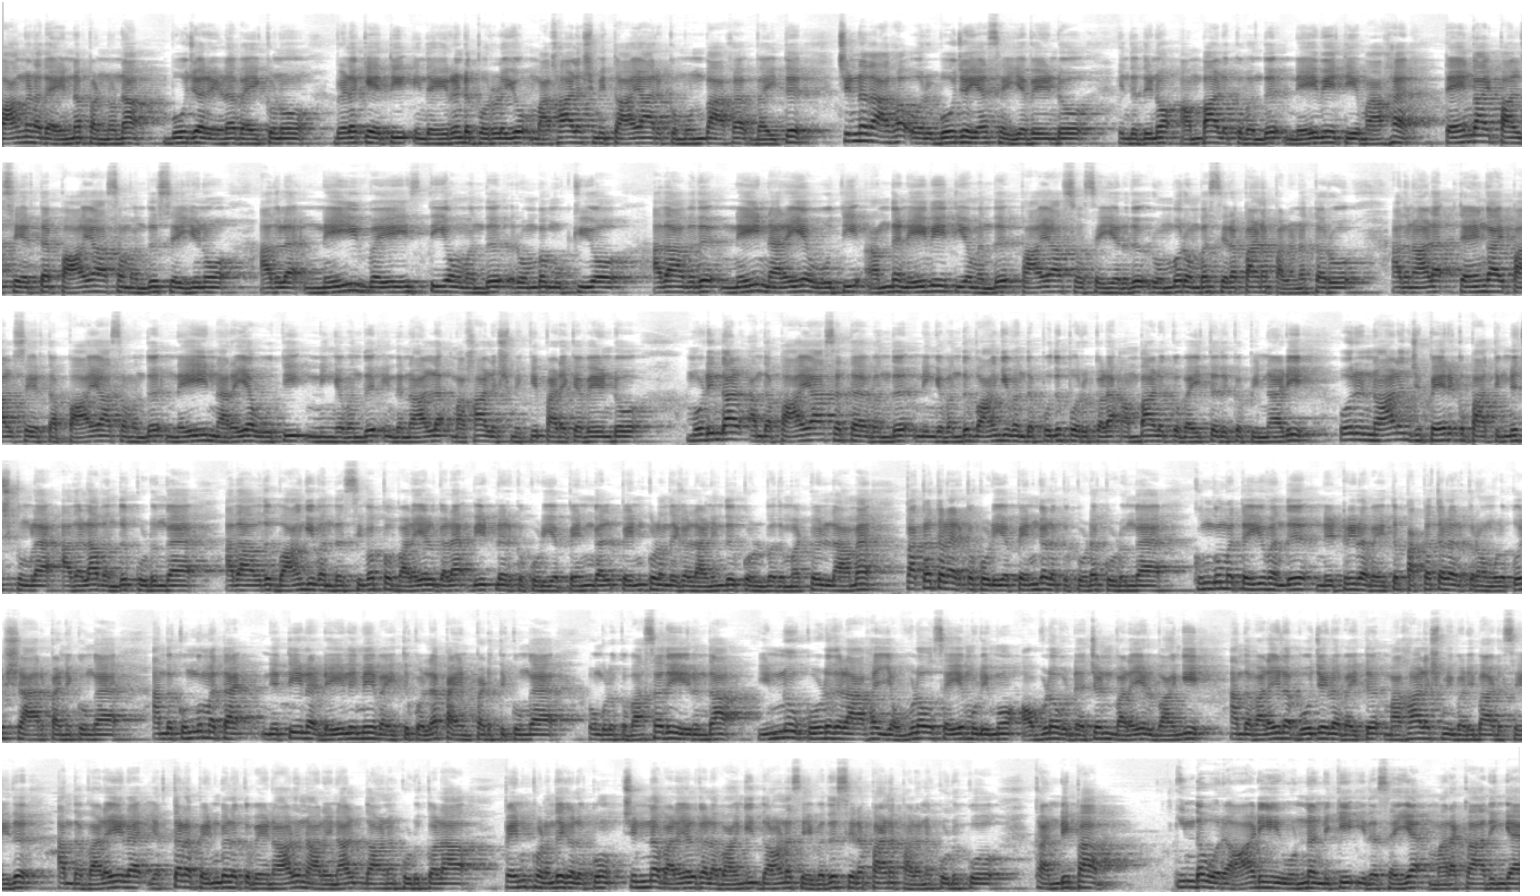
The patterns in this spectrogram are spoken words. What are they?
வாங்கினதை என்ன பண்ணணும்னா பூஜரையில் வைக்கணும். விளக்கேற்றி இந்த இரண்டு பொருளையும் மகாலட்சுமி தாயாருக்கு முன்பாக வைத்து சின்னதாக ஒரு பூஜையை செய்ய வேண்டும். இந்த தினம் அம்பாளுக்கு வந்து நெய்வேத்தியமாக தேங்காய் பால் சேர்த்த பாயாசம் வந்து செய்யணும். அதில் நெய் வைத்தியம் வந்து ரொம்ப முக்கியம். அதாவது நெய் நிறைய ஊற்றி அந்த நெய்வேத்தியம் வந்து பாயாசம் செய்கிறது ரொம்ப ரொம்ப சிறப்பான பலனை தரும். அதனால் தேங்காய் பால் சேர்த்த பாயாசம் வந்து நெய் நிறைய ஊற்றி நீங்கள் வந்து இந்த நாளில் மகாலட்சுமிக்கு படைக்க வேண்டும். முடிந்தால் அந்த பாயாசத்தை வந்து நீங்கள் வந்து வாங்கி வந்த புது பொருட்களை அம்பாளுக்கு வைத்ததுக்கு பின்னாடி ஒரு நாலஞ்சு பேருக்கு பார்த்தீங்கன்னு வச்சுக்கோங்களேன் அதெல்லாம் வந்து கொடுங்க. அதாவது வாங்கி வந்த சிவப்பு வளையல்களை வீட்டில் இருக்கக்கூடிய பெண்கள் பெண் குழந்தைகள் அணிந்து கொள்வது மட்டும் இல்லாமல் பக்கத்தில் இருக்கக்கூடிய பெண்களுக்கு கூட கொடுங்க. குங்குமத்தையும் வந்து நெற்றியில் வைத்து பக்கத்தில் இருக்கிறவங்களுக்கும் ஷேர் பண்ணிக்கோங்க. அந்த குங்குமத்தை நெத்தியில் டெய்லியுமே வைத்துக்கொள்ள பயன்படுத்திக்கோங்க. உங்களுக்கு வசதி இருந்தால் இன்னும் கூடுதலாக எவ்வளோ செய்ய முடியுமோ அவ்வளவு டஜன் வளையல் வாங்கி அந்த வளையலை பூஜையில் வைத்து மகாலட்சுமி வழிபாடு செய்து அந்த வளையலை எத்தனை பெண்களுக்கு வேணாலும் நாளை நாள் தானம் கொடுக்கலாம். பெண் குழந்தைகளுக்கும் சின்ன வளையல்களை வாங்கி தானம் செய்வது சிறப்பான பலனை கொடுக்கும். கண்டிப்பாக இந்த ஒரு ஆடி ஒன்று அன்னைக்கு இதை செய்ய மறக்காதீங்க.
